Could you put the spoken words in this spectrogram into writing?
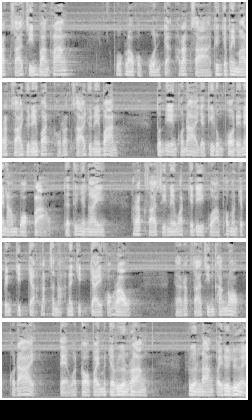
รักษาศีลบางครั้ง พวกเราก็ควรจะรักษาถึงจะไม่มารักษาอยู่ในวัดก็รักษาอยู่ในบ้าน ตนเองก็ได้อย่างที่หลวงพ่อได้แนะนำบอกกล่าว แต่ถึงยังไงรักษาศีลในวัดจะดีกว่า เพราะมันจะเป็นจิตจะลักษณะในจิตใจของเรา แต่รักษาศีลข้างนอกก็ได้ แต่ว่าต่อไปมันจะเรือนราง เรือนรางไปเรื่อย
